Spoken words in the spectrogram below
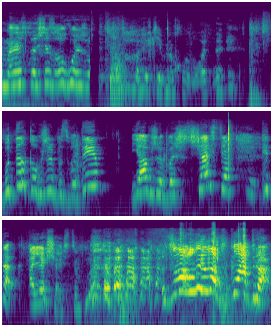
У мене ще з Яке воно холодне. Бутилка вже без води, я вже без щастя. І так. А я щастя. Звалила з кадра!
